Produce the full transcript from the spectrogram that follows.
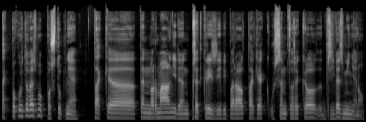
Tak pokud to vezmu postupně, tak eh, ten normální den před krizi vypadal tak, jak už jsem to řekl dříve zmíněno.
